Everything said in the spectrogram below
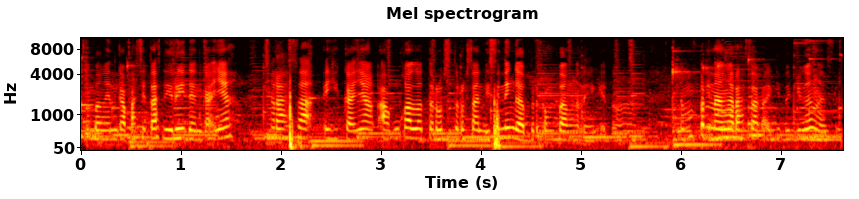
kembangin kapasitas diri dan kayaknya ngerasa ih kayaknya aku kalau terus-terusan di sini nggak berkembang nih gitu. Kamu pernah ngerasa kayak gitu juga nggak sih?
